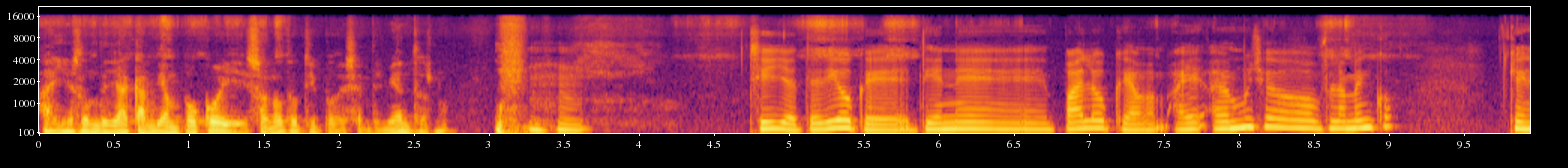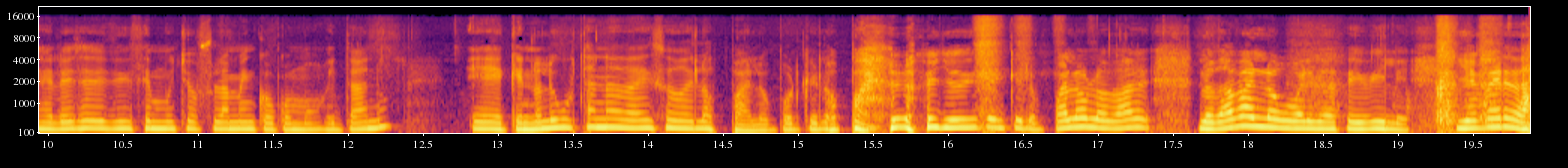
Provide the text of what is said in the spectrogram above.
ahí es donde ya cambia un poco y son otro tipo de sentimientos, ¿no? Sí, ya te digo que tiene palo, que hay, hay mucho flamenco que en el se dice mucho flamenco como gitano, eh, que no le gusta nada eso de los palos, porque los palos, ellos dicen que los palos lo, lo daban los guardias civiles, y es verdad.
